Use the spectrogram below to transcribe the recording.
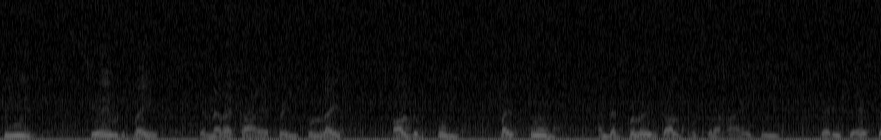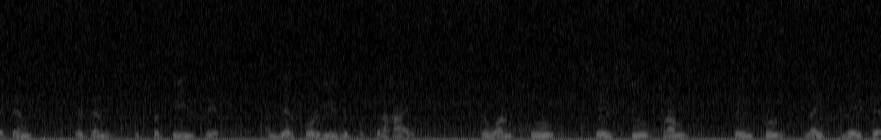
who is saved by the Naraka, a painful life, called Pum, by and that fellow is called Putraha. There is a certain, certain is there, and therefore he is the Putraha. The one who saves you from painful life later,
